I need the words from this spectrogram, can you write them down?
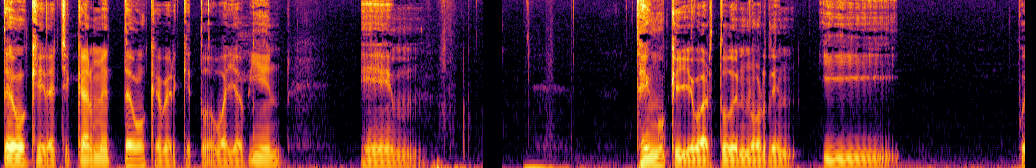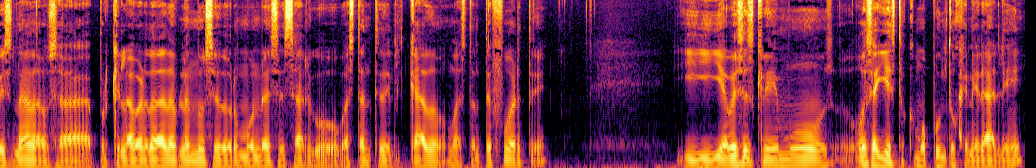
tengo que ir a checarme, tengo que ver que todo vaya bien. Em, tengo que llevar todo en orden y pues nada, o sea, porque la verdad hablándose de hormonas es algo bastante delicado, bastante fuerte. Y a veces creemos, o sea, y esto como punto general, ¿eh?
